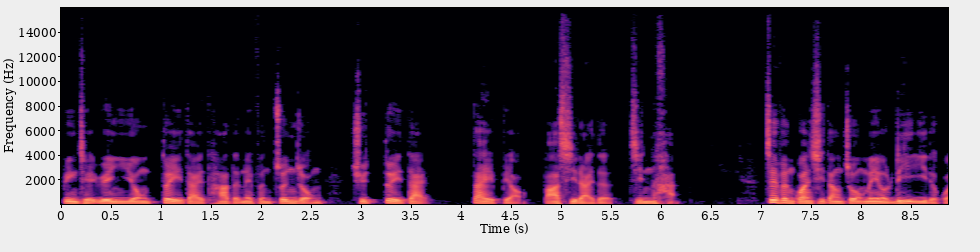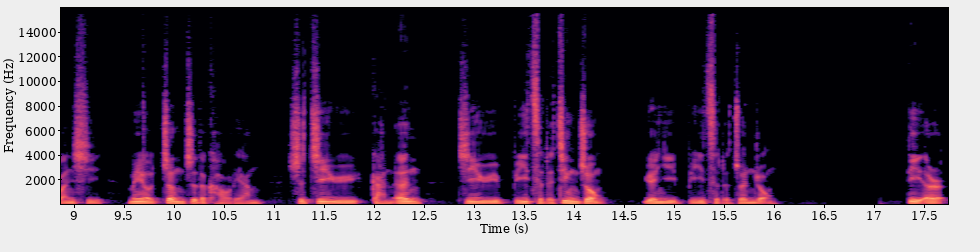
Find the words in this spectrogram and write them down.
并且愿意用对待他的那份尊荣去对待代表巴西来的金罕。这份关系当中没有利益的关系，没有政治的考量，是基于感恩。基于彼此的敬重，愿意彼此的尊荣。第二，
